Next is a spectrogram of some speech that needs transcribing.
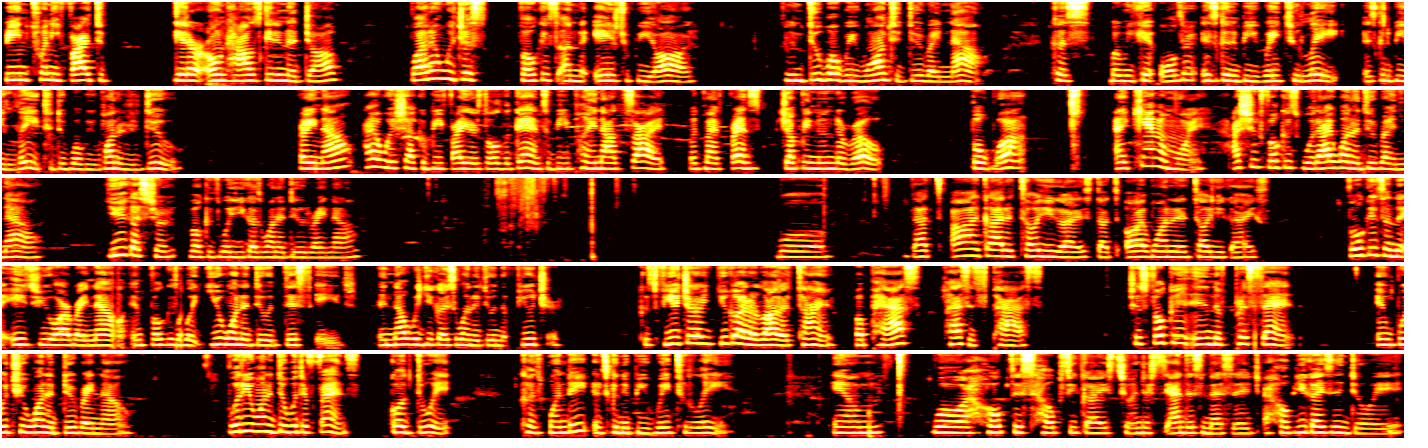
being 25 to get our own house, getting a job. Why don't we just focus on the age we are and do what we want to do right now? Because when we get older, it's going to be way too late it's going to be late to do what we wanted to do. Right now, I wish I could be five years old again to be playing outside with my friends jumping in the rope. But what? I can't no more. I should focus what I want to do right now. You guys should focus what you guys want to do right now. Well, that's all I gotta tell you guys. That's all I wanted to tell you guys. Focus on the age you are right now and focus on what you want to do at this age and not what you guys want to do in the future. Because future, you got a lot of time. But past, past is past. Just focus in the present and what you want to do right now. What do you want to do with your friends? Go do it. Because one day it's going to be way too late. And well, I hope this helps you guys to understand this message. I hope you guys enjoy it.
